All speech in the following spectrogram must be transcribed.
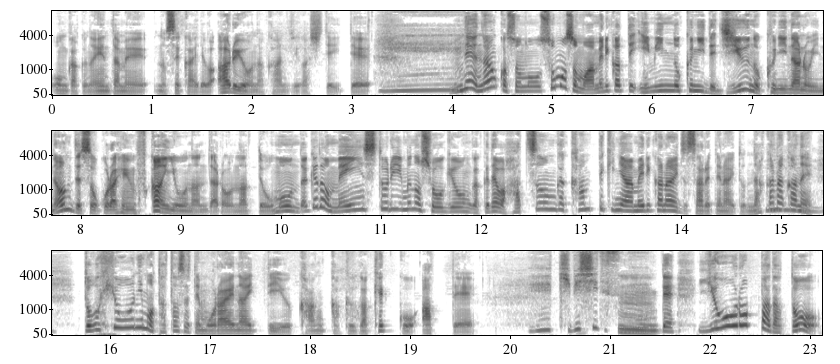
音楽のエンタメの世界ではあるような感じがしていて、ね、なんかその、そもそもアメリカって移民の国で自由の国なのになんでそこら辺不寛容なんだろうなって思うんだけど、メインストリームの商業音楽では発音が完璧にアメリカナイズされてないとなかなかね、土俵にも立たせてもらえないっていう感覚が結構あって、うん。えー厳しいですね。うん、でヨーロッパだと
